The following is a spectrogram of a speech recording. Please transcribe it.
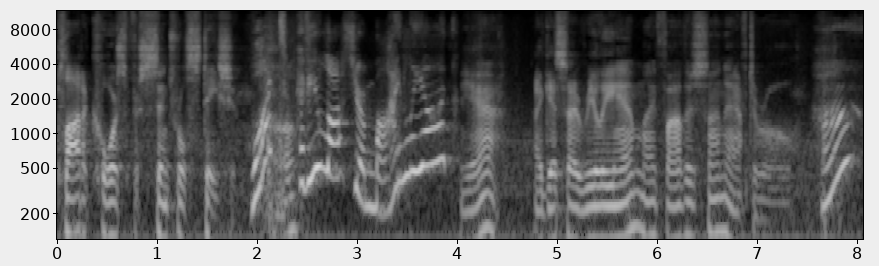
Plot a course for Central Station. What? Have you lost your mind, Leon? Yeah, I guess I really am my father's son after all. Huh?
